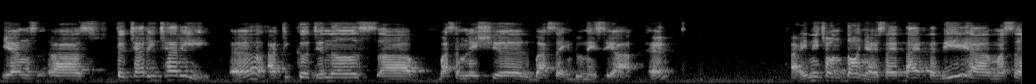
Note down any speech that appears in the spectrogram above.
yang uh, tercari-cari eh? artikel jurnal uh, bahasa Malaysia, bahasa Indonesia. Eh? Uh, ini contohnya, saya type tadi uh, masa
